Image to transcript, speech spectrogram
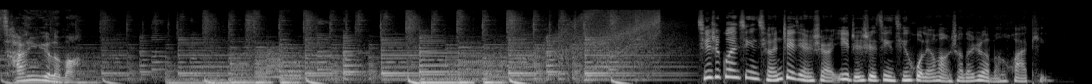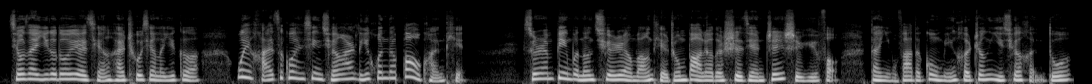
参与了吗？其实惯性权这件事儿一直是近期互联网上的热门话题。就在一个多月前，还出现了一个为孩子惯性权而离婚的爆款帖。虽然并不能确认网帖中爆料的事件真实与否，但引发的共鸣和争议却很多。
